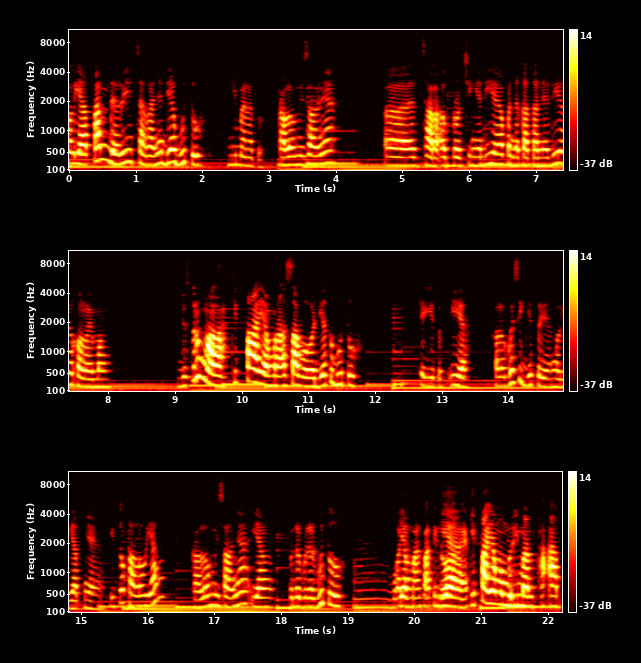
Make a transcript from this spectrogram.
kelihatan dari caranya dia butuh. Gimana tuh? Kalau misalnya eh, cara approachingnya dia pendekatannya dia kalau emang justru malah kita yang merasa bahwa dia tuh butuh. Kayak gitu? Iya kalau gue sih gitu ya ngelihatnya itu kalau yang kalau misalnya yang benar-benar butuh hmm, bukan Yang- yang manfaatin doang Iya, ya kita yang memberi manfaat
